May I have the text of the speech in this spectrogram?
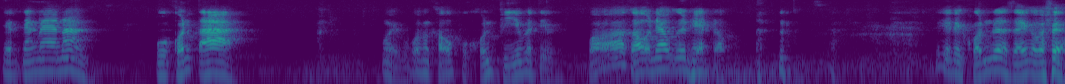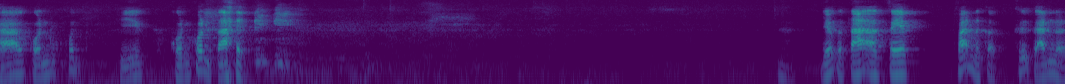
เห็ดยังแน่นั่งผูกขนตาโอ้ยว่ามันเขาผูกขนผีมาติวเพราะเขาเอาแนวอื่นเห็ดดอกนี่ได้ขนเนื้อใส่ก็ไปหาขนขนผีขนคนตาย ดี๋ยวก็ตาอักเสบฟันก็คือกันเลย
